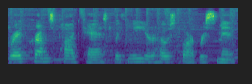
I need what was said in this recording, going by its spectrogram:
Breadcrumbs podcast with me, your host, Barbara Smith.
